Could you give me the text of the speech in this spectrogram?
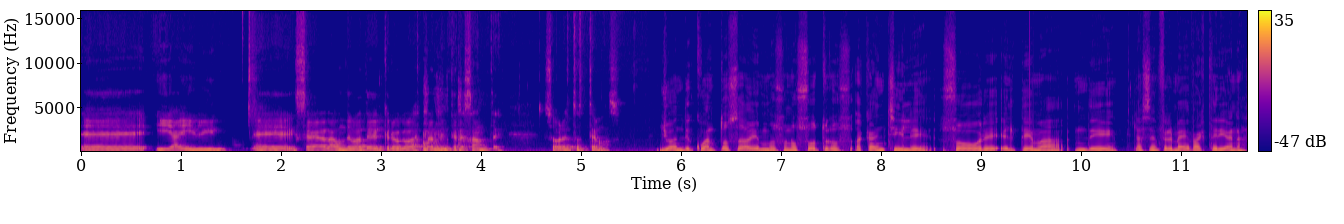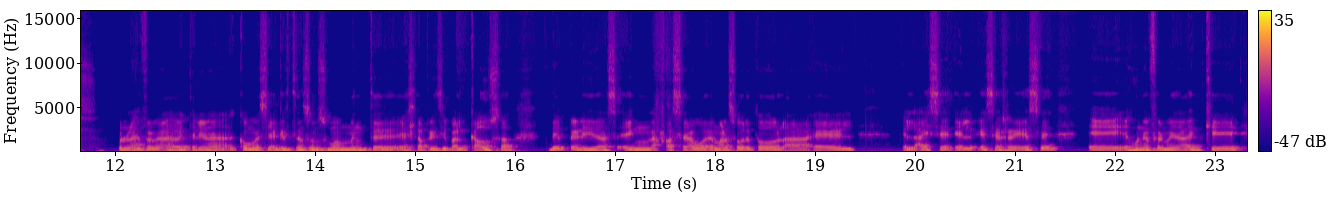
Eh, y ahí eh, se hará un debate creo que bastante interesante sobre estos temas. Joan, ¿de cuánto sabemos nosotros acá en Chile sobre el tema de las enfermedades bacterianas? Bueno, las enfermedades bacterianas, como decía Cristian, son sumamente, es la principal causa de pérdidas en la fase de agua de mar, sobre todo la, el, el, el SRS. Eh, es una enfermedad que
